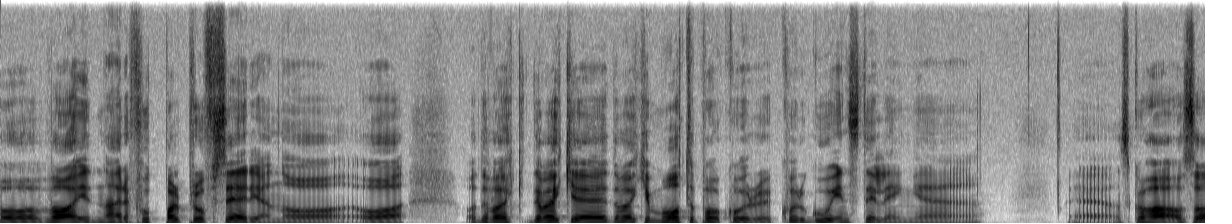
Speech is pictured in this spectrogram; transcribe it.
og var i den her fotballproffserien, og, og, og det, var, det, var ikke, det var ikke måte på hvor, hvor god innstilling uh, han skal ha. Og så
